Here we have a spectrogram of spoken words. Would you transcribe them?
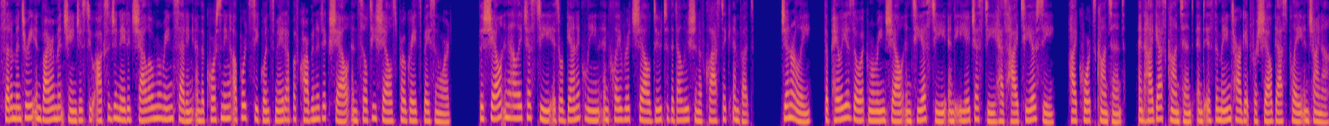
sedimentary environment changes to oxygenated shallow marine setting and the coarsening upward sequence made up of carbonitic shale and silty shales progrades basinward. The shale in LHST is organic lean and clay-rich shale due to the dilution of clastic input. Generally, the Paleozoic marine shale in TST and EHST has high TOC, high quartz content, and high gas content and is the main target for shale gas play in China.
